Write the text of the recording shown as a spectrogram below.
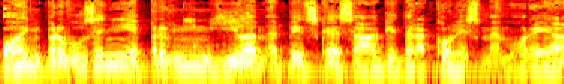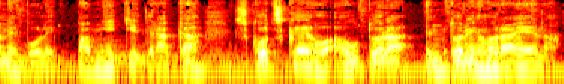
Oheň probuzení je prvním dílem epické ságy Draconis Memoria neboli Paměti draka skotského autora Anthonyho Ryana.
